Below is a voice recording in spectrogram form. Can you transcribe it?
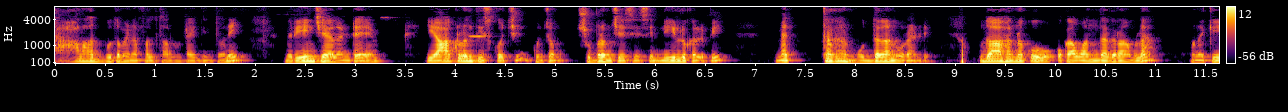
చాలా అద్భుతమైన ఫలితాలు ఉంటాయి దీంతో మీరు ఏం చేయాలంటే ఈ ఆకులను తీసుకొచ్చి కొంచెం శుభ్రం చేసేసి నీళ్ళు కలిపి మెత్తగా ముద్దగా నూరండి. ఉదాహరణకు ఒక వంద గ్రాముల మనకి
